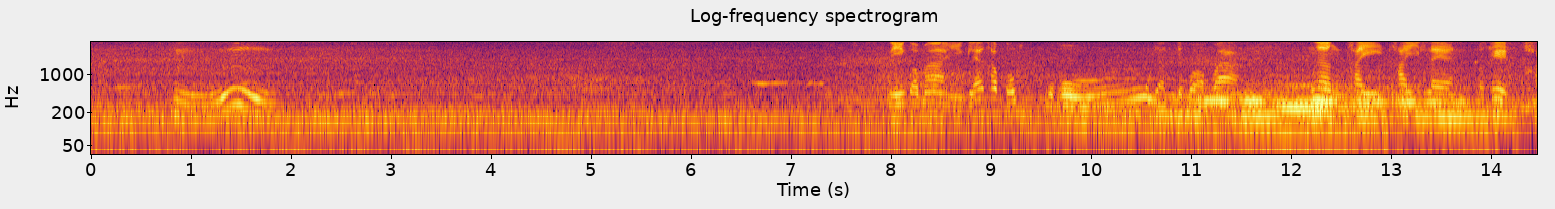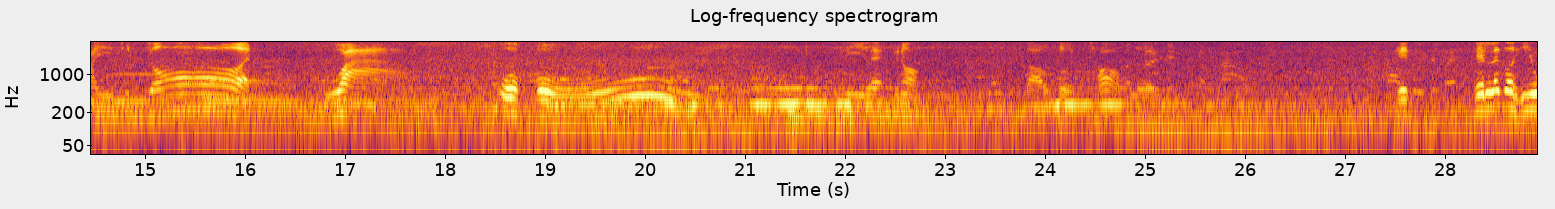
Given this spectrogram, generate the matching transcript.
ๆหืม นี่ก็มาอีกแล้วครับผม โอ้โห อยากจะบอกว่า เมืองไทยไทยแลนด์ ประเทศไทยสุดยอด ว้าว โอ้โห นี่แหละพี่น้องบ่าวเสิร์ชชอบเลยเห็นเห็นแล้วก็หิว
